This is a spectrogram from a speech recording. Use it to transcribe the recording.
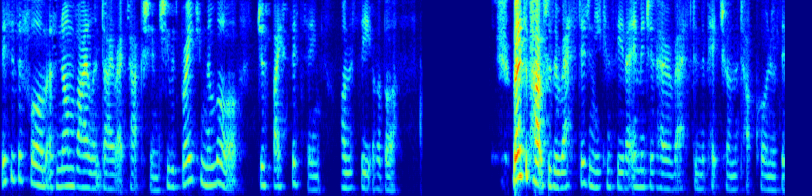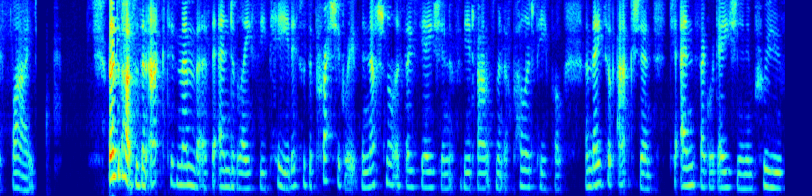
This is a form of non-violent direct action. She was breaking the law just by sitting on the seat of a bus. Rosa Parks was arrested and you can see that image of her arrest in the picture on the top corner of this slide. Rosa Parks was an active member of the NAACP. This was a pressure group, the National Association for the Advancement of Coloured People, and they took action to end segregation and improve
